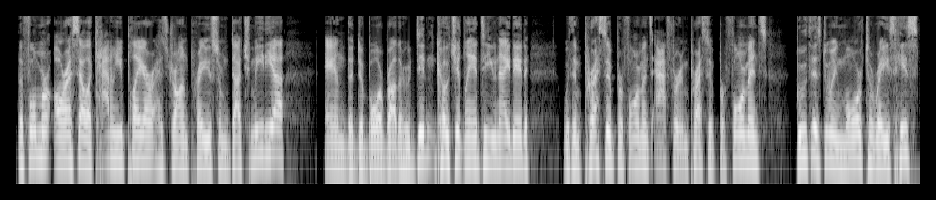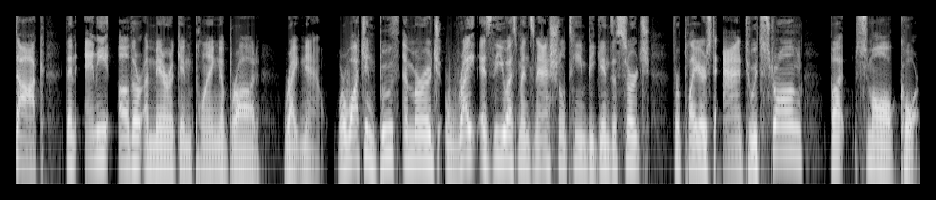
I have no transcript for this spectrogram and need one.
The former RSL Academy player has drawn praise from Dutch media and the De Boer brother who didn't coach Atlanta United with impressive performance after impressive performance. Booth is doing more to raise his stock than any other American playing abroad right now. We're watching Booth emerge right as the U.S. men's national team begins a search for players to add to its strong but small core.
